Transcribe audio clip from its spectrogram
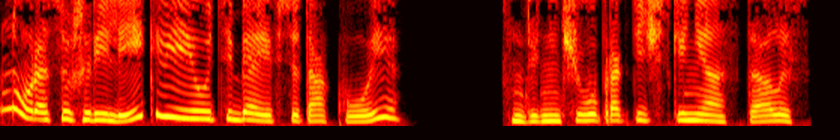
Ну, раз уж реликвии у тебя и все такое». «Да ничего практически не осталось».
